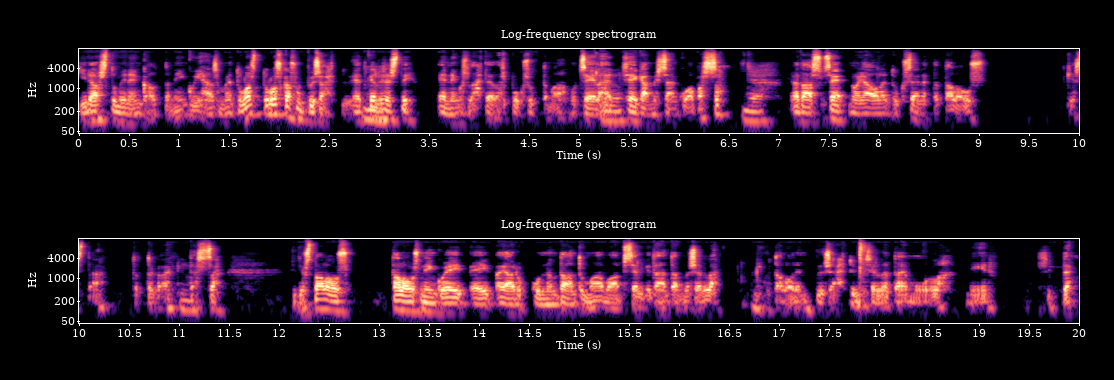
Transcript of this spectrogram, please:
hidastuminen kautta niin kuin ihan semmoinen tulos, tuloskasvu pysähtyy hetkellisesti mm. ennen kuin se lähtee taas puksuttamaan, mutta se ei, lähde, mm. se ei käy missään kuopassa. Yeah. Ja taas se nojaa oletukseen, että talous kestää totta kai mm. tässä. Jos talous, talous niin kuin ei, ei ajaudu kunnon taantumaan, vaan selvitään tämmöisellä niin kuin talouden pysähtymisellä tai muulla, niin sitten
